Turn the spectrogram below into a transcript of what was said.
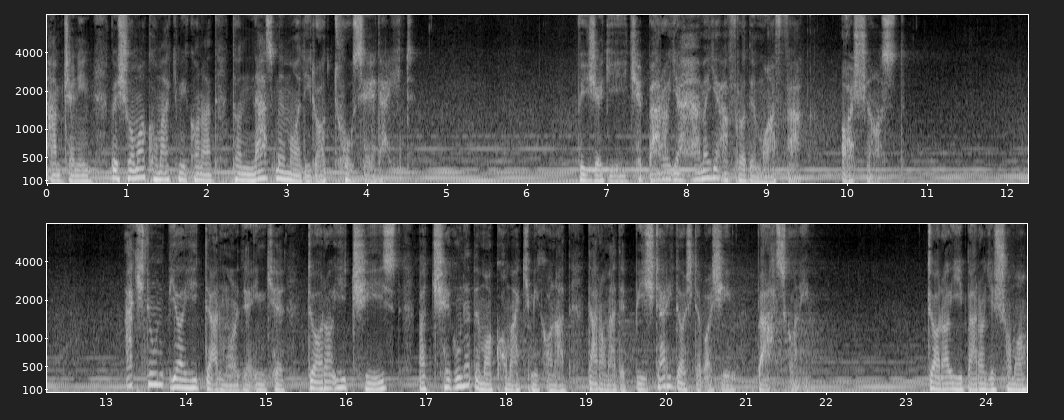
همچنین به شما کمک می کند تا نظم مالی را توسعه دهید. ویژگی که برای همه افراد موفق آشناست اکنون بیایید در مورد اینکه دارایی چیست و چگونه به ما کمک می کند درآمد بیشتری داشته باشیم بحث کنیم. دارایی برای شما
